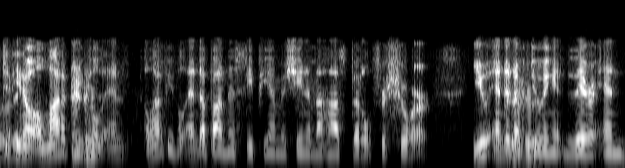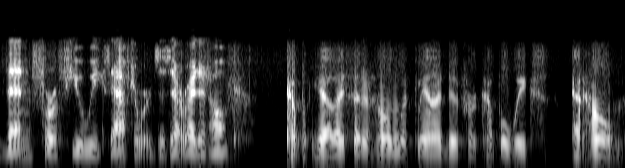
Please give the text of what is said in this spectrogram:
you know, a lot of people and a lot of people end up on this CPM machine in the hospital for sure. You ended mm-hmm. up doing it there, and then for a few weeks afterwards. Is that right at home? Couple, yeah, they said at home with me, and I did for a couple of weeks at home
